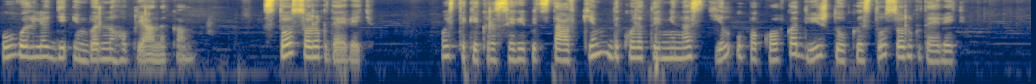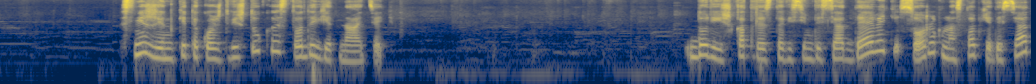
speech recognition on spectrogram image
у вигляді імбирного пряника 149. Ось такі красиві підставки, декоративні на стіл, упаковка 2 штуки 149. Сніжинки також 2 штуки 119. Доріжка 389 40 на 150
